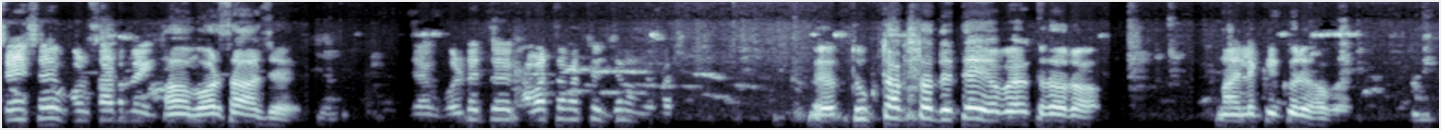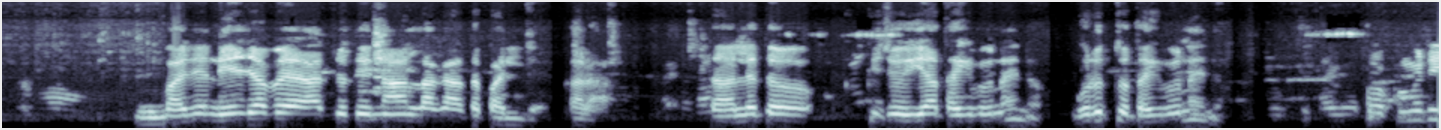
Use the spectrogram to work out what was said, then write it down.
সেই হিসেবে ভরসাটা রেখে হ্যাঁ ভরসা আছে। যাক ভোল্টেজ তো খাবার টাবার চলছে না। টুকটাক তো দিতেই হবে ধরো। নাহলে কি করে হবে? বাইরে নিয়ে যাবে আর যদি না লাগাতে পারলে কারা? তাহলে তো কিছু ইয়া থাকবে নাই না? গুরুত্ব থাকবে নাই না? কমিটি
